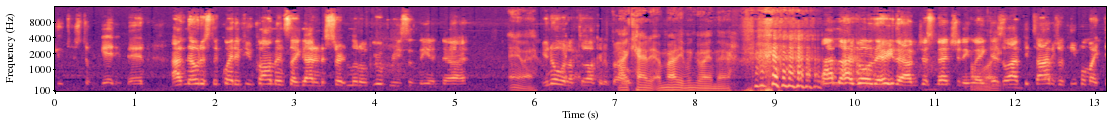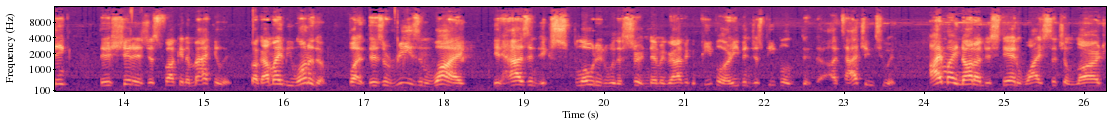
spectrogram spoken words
you just don't get it, man. I've noticed that quite a few comments like that in a certain little group recently, and uh, Anyway, you know what I'm talking about. I can't. I'm not even going there. I'm not going there either. I'm just mentioning, Oh like, there's a lot of times when people might think this shit is just fucking immaculate. Look, I might be one of them, but there's a reason why it hasn't exploded with a certain demographic of people, or even just people attaching to it. I might not understand why such a large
